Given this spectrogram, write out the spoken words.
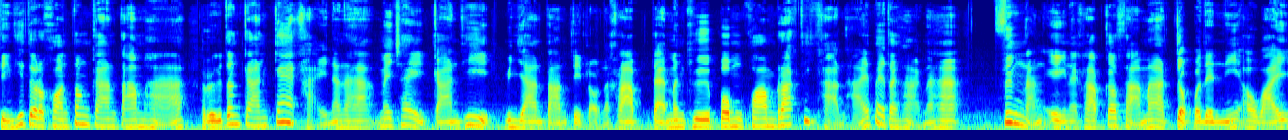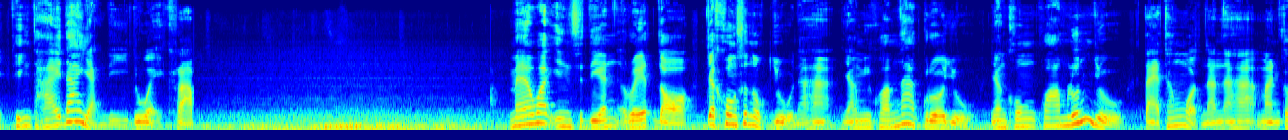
สิ่งที่ตัวละครต้องการตามหา หรือต้องการแก้ไขนั้นนะฮะไม่ใช่การที่วิญญาณตามติดหรอกนะครับ แต่มันคือปมความรักที่ขาดหายไปต่างหากนะฮะ ซึ่งหนังเองนะครับก็สามารถจบประเด็นนี้เอาไว้ทิ้งท้ายได้อย่างดีด้วยครับแม้ว่า Incident Red Door จะคงสนุกอยู่นะฮะ ยังมีความน่ากลัวอยู่ ยังคงความลุ้นอยู่ แต่ทั้งหมดนั้นนะฮะ มันก็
